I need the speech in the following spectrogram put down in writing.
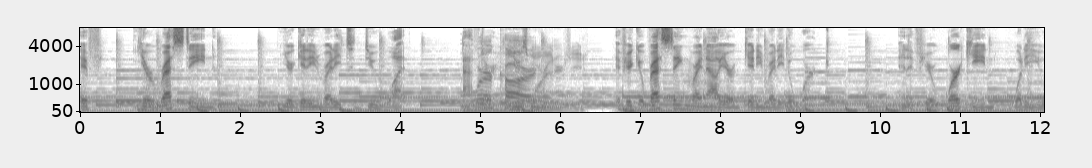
If you're resting, you're getting ready to do what after? Work Use more energy. If you're resting right now, you're getting ready to work. And if you're working, what are you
